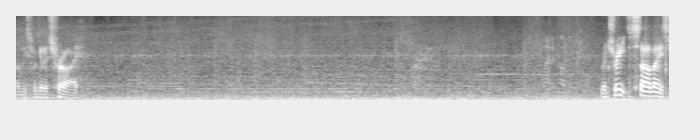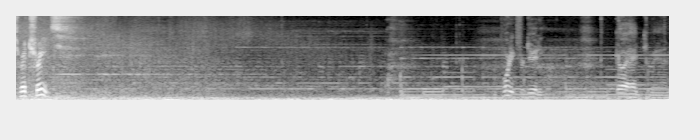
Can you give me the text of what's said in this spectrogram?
At least we're going to try. Retreat, Starbase, retreat! Reporting for duty. Go ahead, Command.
